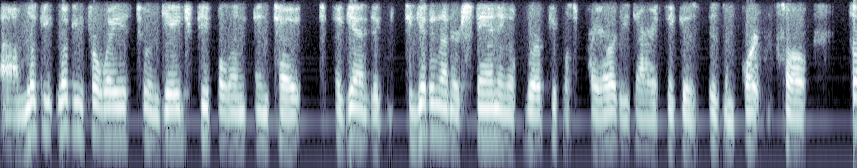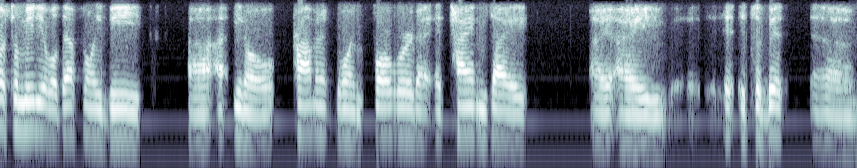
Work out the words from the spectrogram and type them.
um, looking looking for ways to engage people and, and to, to again to, to get an understanding of where people's priorities are. I think is is important. So social media will definitely be uh, you know prominent going forward. At times, I, I, I it's a bit uh,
